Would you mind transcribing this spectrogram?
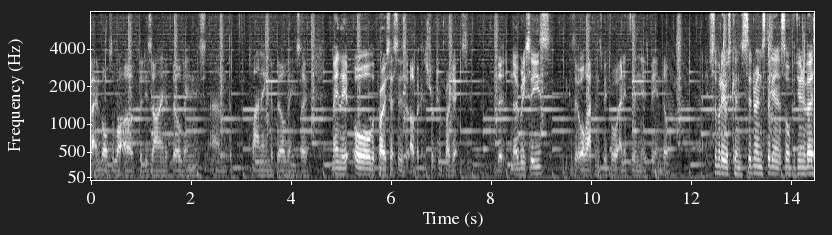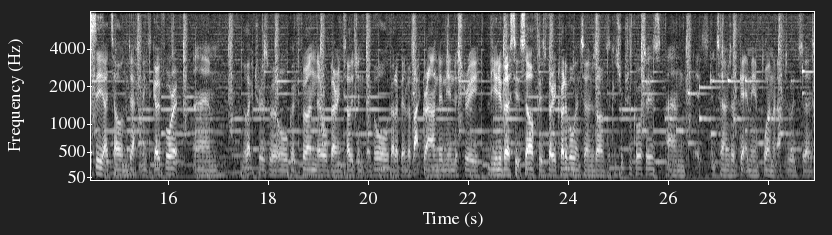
that involves a lot of the design of buildings and the planning of buildings. So mainly all the processes of a construction project that nobody sees because it all happens before anything is being built. If somebody was considering studying at Salford University, I'd tell them definitely to go for it. Um, the lecturers were all good fun, they're all very intelligent, they've all got a bit of a background in the industry. The university itself is very credible in terms of the construction courses and in terms of getting me employment afterwards has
